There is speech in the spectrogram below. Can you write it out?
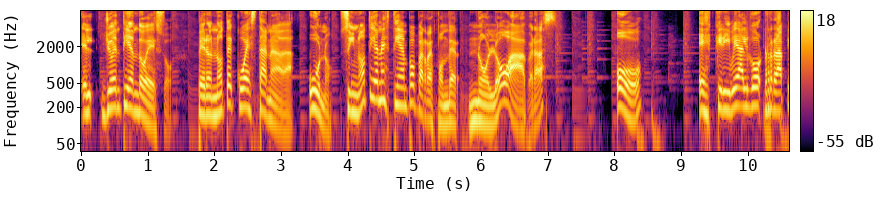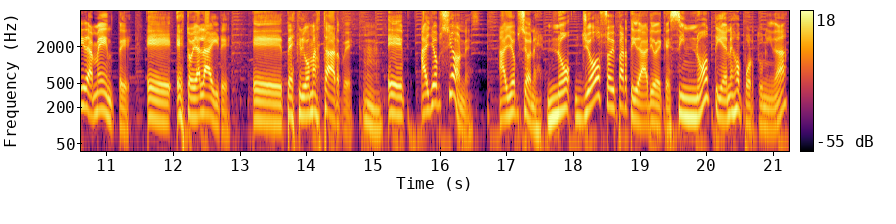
El, yo entiendo eso, pero no te cuesta nada. Uno, si no tienes tiempo para responder, no lo abras. O escribe algo rápidamente. Eh, estoy al aire. Eh, te escribo más tarde. Mm. Eh, hay opciones. Hay opciones. No, yo soy partidario de que si no tienes oportunidad,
